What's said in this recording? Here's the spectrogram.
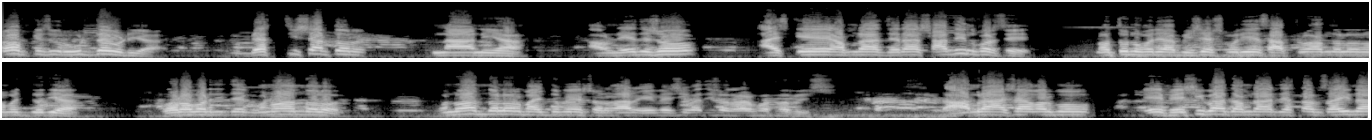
সব কিছুর ঊর্ধ্বে উঠিয়া ব্যক্তি স্বার্থর না নিয়া। কারণ এই দেশও আজকে আমরা যারা স্বাধীন করছে, নতুন করিয়া, বিশেষ করিয়া ছাত্র আন্দোলনের মধ্য দিয়া, পরবর্তীতে গণ আন্দোলন, গণ আন্দোলনের মাধ্যমে সরকার এই বেশিবাদী সরকার পতন আমরা আশা করব এই বেশিবাদ আমরা দেখতাম চাই না।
